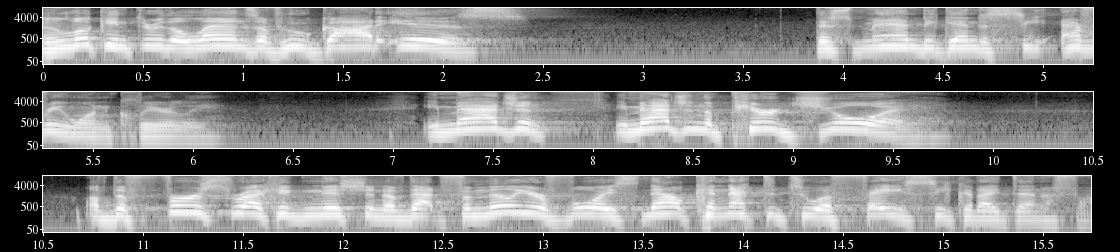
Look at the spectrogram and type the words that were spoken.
And looking through the lens of who God is, this man began to see everyone clearly. Imagine, imagine the pure joy of the first recognition of that familiar voice now connected to a face he could identify.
